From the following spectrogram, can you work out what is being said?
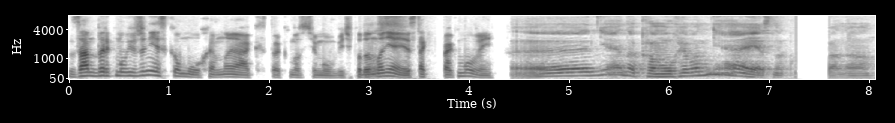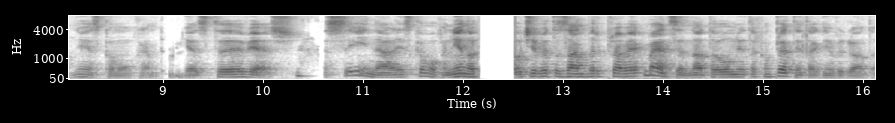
Zandberg mówił, że nie jest komuchem. No jak tak możecie mówić? Podobno No nie jest, tak, tak mówi. Eee, nie no, komuchem on nie jest, no kurwa, no. Nie jest komuchem. Jest, y, wiesz, jest inny, ale jest komuchem. Nie no, u Ciebie to Zandberg prawie jak Mencen, no to u mnie to kompletnie tak nie wygląda.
